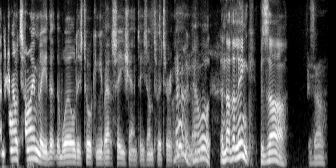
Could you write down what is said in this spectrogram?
and how timely that the world is talking about sea shanties on Twitter again. Oh, how moment. odd. Another link. Bizarre. bizarre.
